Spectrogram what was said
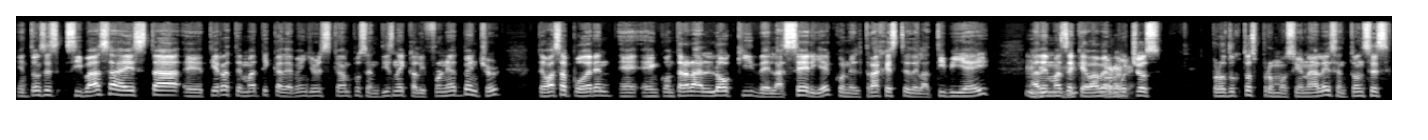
Entonces, si vas a esta eh, tierra temática de Avengers Campus en Disney California Adventure, te vas a poder en, eh, encontrar a Loki de la serie con el traje este de la TVA, uh -huh, además de que va a haber Órale. muchos productos promocionales. Entonces,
